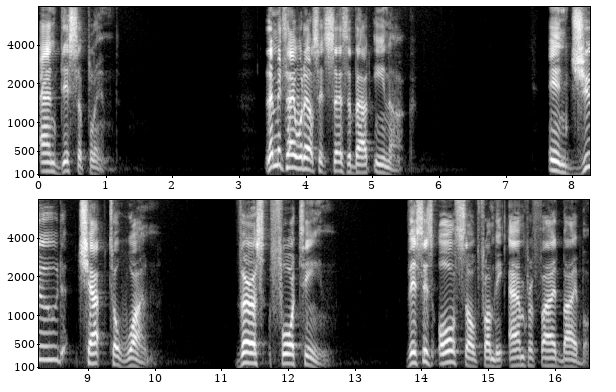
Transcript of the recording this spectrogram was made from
and disciplined. Let me tell you what else it says about Enoch. In Jude chapter 1, verse 14. This is also from the Amplified Bible.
